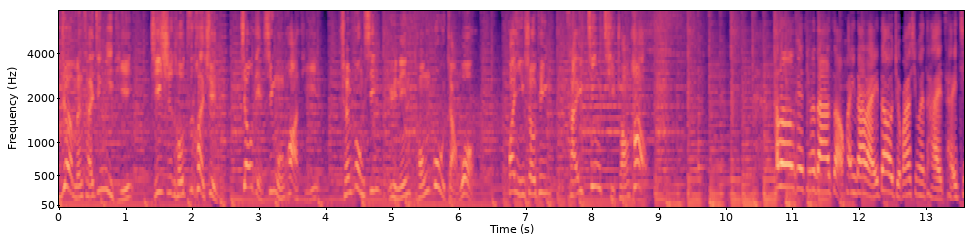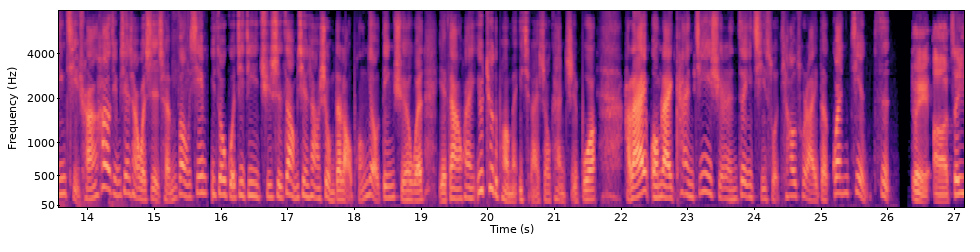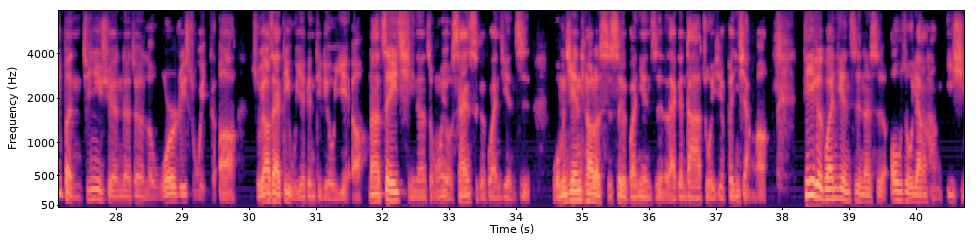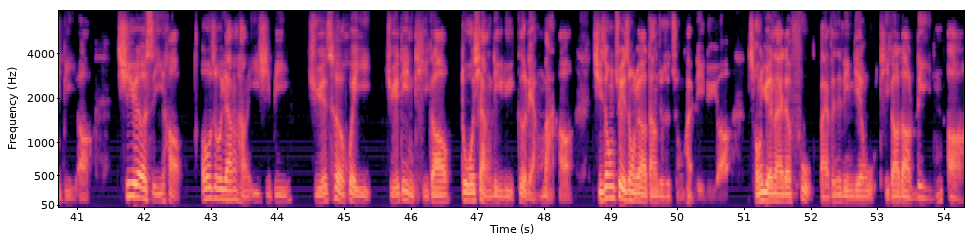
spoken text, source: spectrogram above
热门财经议题、即时投资快讯、焦点新闻话题，陈凤欣与您同步掌握。欢迎收听《财经起床号》。Hello，各位听众，大家早！欢迎大家来到九八新闻台《财经起床号》节目现场，我是陈凤欣。一周国际经济趋势，在我们线上是我们的老朋友丁学文，也非常欢迎 YouTube 的朋友们一起来收看直播。好，来，我们来看《经济学人》这一期所挑出来的关键字。对啊、这一本《经济学人》的这个《The World This Week》啊，主要在第五页跟第六页啊。那这一期呢，总共有三十个关键字，我们今天挑了十四个关键字来跟大家做一些分享啊。第一个关键字呢是欧洲央行 ECB 啊，七月二十一号，欧洲央行 ECB 决策会议决定提高多项利率各两码啊，其中最重要当就是存款利率啊。从原来的负百分之零点五提高到零啊，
